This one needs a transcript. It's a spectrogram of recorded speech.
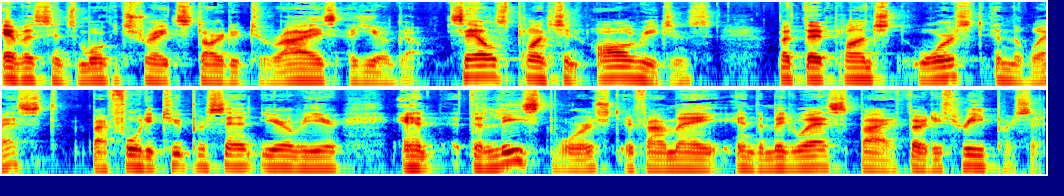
ever since mortgage rates started to rise a year ago. Sales plunged in all regions, but they plunged worst in the West by 42% year over year, and the least worst, if I may, in the Midwest by 33%.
